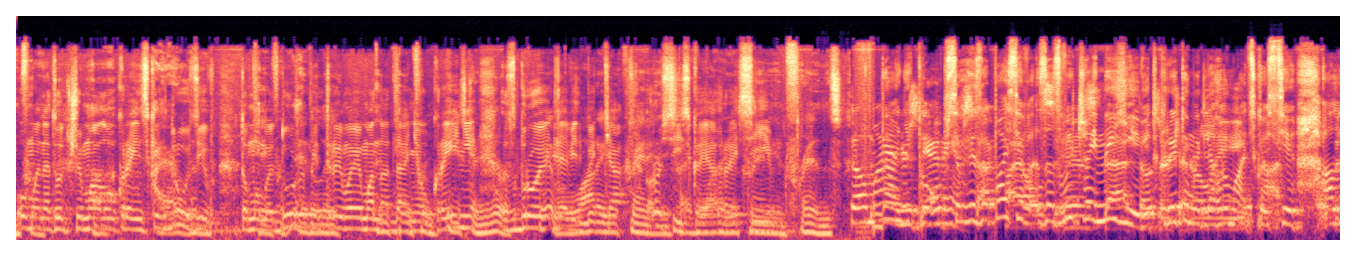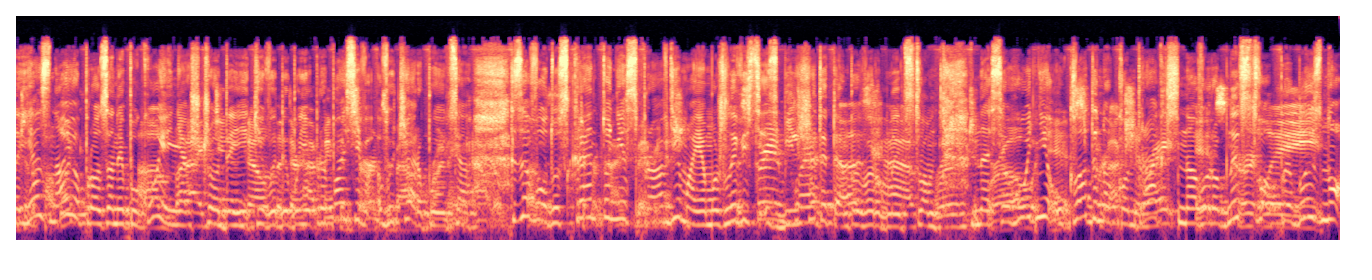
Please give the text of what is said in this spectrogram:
У мене тут чимало українських друзів, тому ми дуже підтримуємо надання Україні зброї для відбиття російської агресії. Дані про обсяги запасів зазвичай не є відкритими для громадськості, але я знаю про занепокоєння, що деякі види боєприпасів вичерпуються. Завод у Скрентоні справді має можливість збільшити темпи виробництва. На сьогодні укладено контракт на виробництво приблизно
